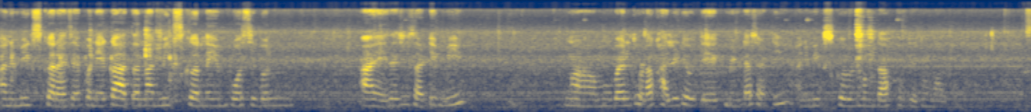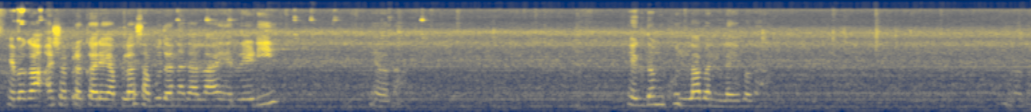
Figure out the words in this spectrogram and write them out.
आणि मिक्स करायचं आहे. पण एका हाताना मिक्स करणं इम्पॉसिबल आहे. त्याच्यासाठी मी मोबाईल थोडा खाली ठेवते एक मिनटासाठी आणि मिक्स करून मग दाखवते तुम्हाला. हे बघा अशा प्रकारे आपला साबुदाणा झाला आहे रेडी हे बघा. एकदम खुल्ला बनला आहे बघा. बघा.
